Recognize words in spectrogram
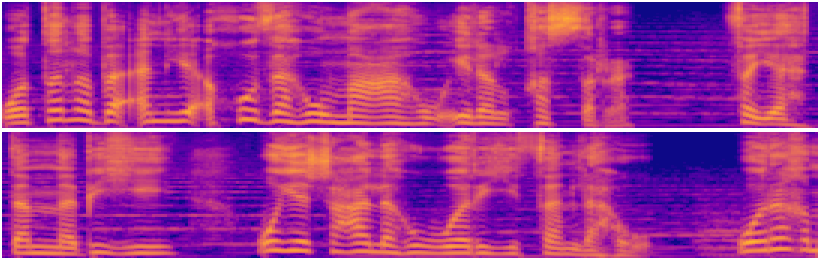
وطلب أن يأخذه معه إلى القصر فيهتم به ويجعله وريثا له. ورغم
